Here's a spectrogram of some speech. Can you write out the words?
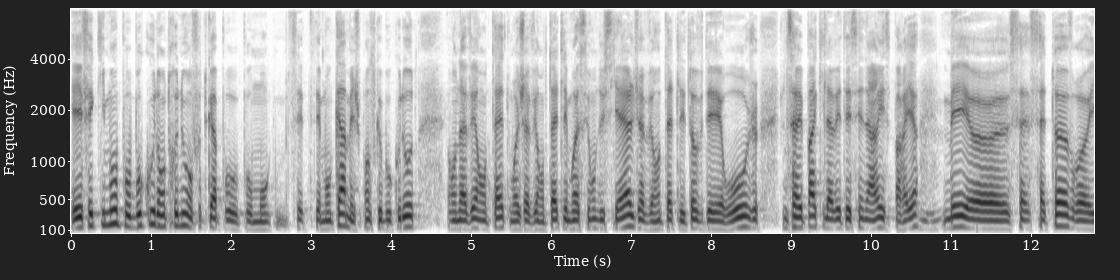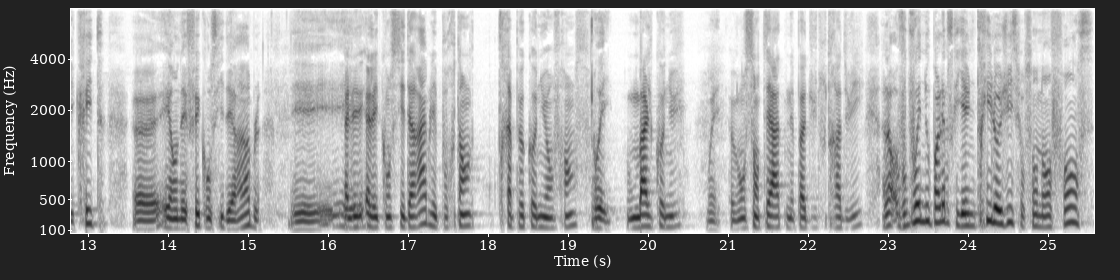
Et effectivement, pour beaucoup d'entre nous, en tout cas pour, pour mon, c'était mon cas, mais je pense que beaucoup d'autres, on avait en tête, moi j'avais en tête les moissons du ciel, j'avais en tête l'étoffe des héros. Je, ne savais pas qu'il avait été scénariste par ailleurs, mhm. mais euh, cette œuvre écrite euh, est en effet considérable. Et, Elle, est, elle est considérable et pourtant très peu connu en France, oui. ou mal connu. Oui. Euh, bon, son théâtre n'est pas du tout traduit. Alors, vous pouvez nous parler, parce qu'il y a une trilogie sur son enfance,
